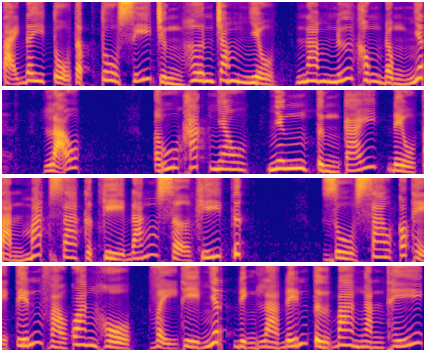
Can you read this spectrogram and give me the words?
tại đây tụ tập tu sĩ chừng hơn trăm nhiều, nam nữ không đồng nhất, lão, ấu khác nhau, nhưng từng cái đều tản mát ra cực kỳ đáng sợ khí tức. Dù sao có thể tiến vào quang hồ, vậy thì nhất định là đến từ ba ngàn thế.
